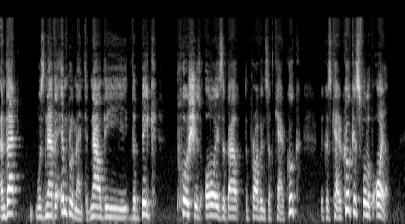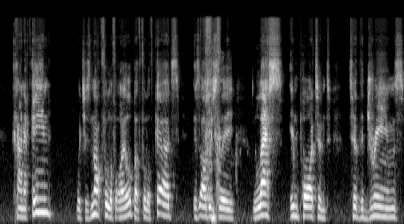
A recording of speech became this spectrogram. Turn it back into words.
And that was never implemented. Now, the, the big push is always about the province of Kirkuk because Kirkuk is full of oil. Khanaqin, which is not full of oil but full of Kurds, is obviously less important to the dreams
